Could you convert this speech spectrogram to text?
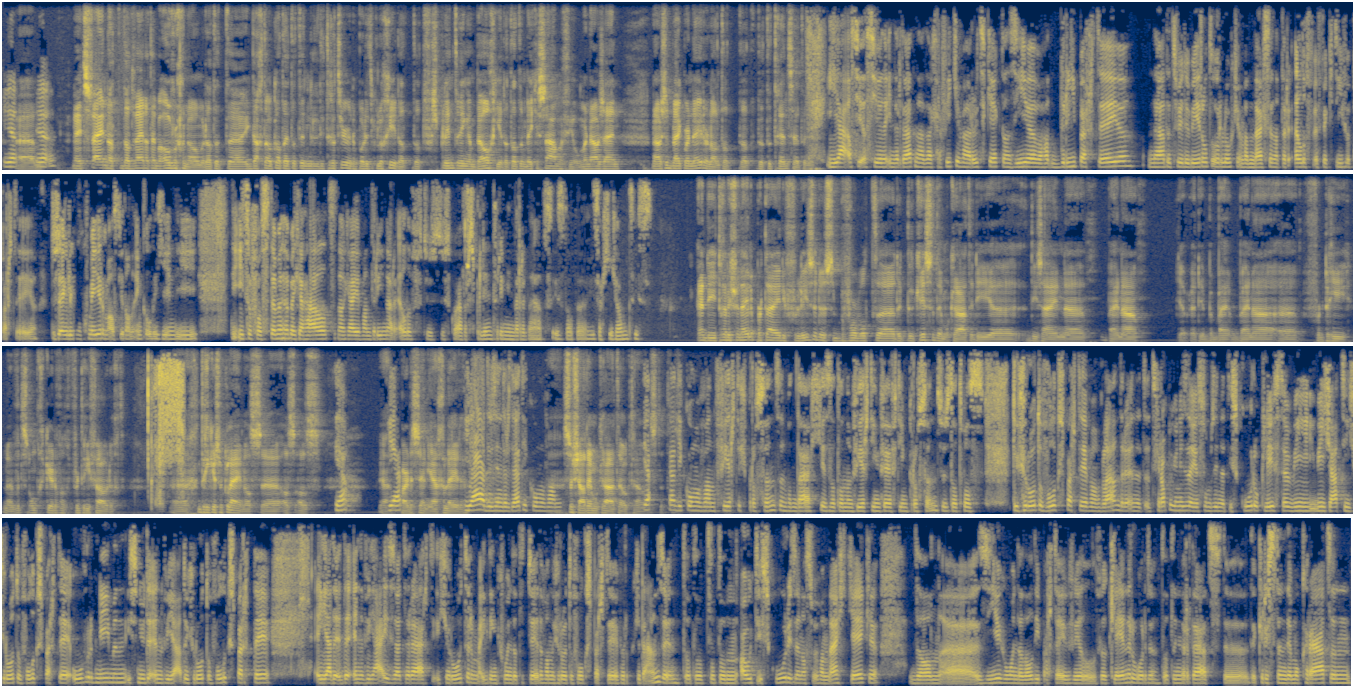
ja, um, ja. Nee, het is fijn dat, dat wij dat hebben overgenomen. Dat het, uh, ik dacht ook altijd dat in de literatuur en de politicologie, dat, dat versplintering in België, dat dat een beetje samenviel. Maar nou, zijn, nou is het blijkbaar Nederland dat, dat, dat de trendsetter is. Ja, als je, als je inderdaad naar dat grafiekje van Ruud kijkt, dan zie je, we hadden drie partijen na de Tweede Wereldoorlog. En vandaag zijn dat er elf effectieve partijen. Dus eigenlijk nog meer, maar als je dan enkel degene die, die iets of wat stemmen hebben gehaald, dan ga je van drie naar elf. Dus, dus qua versplintering inderdaad is dat, uh, is dat gigantisch. En die traditionele partijen die verliezen, dus bijvoorbeeld uh, de, de Christendemocraten, die, uh, die zijn uh, bijna, ja, die hebben bij, bijna verdrie, nou wat is het omgekeerde van verdrievoudigd? drie keer zo klein als, als, als ja. Ja, ja, een paar decennia geleden. Ja, dus inderdaad, die komen van... Sociaaldemocraten ook trouwens. Ja, ja, die komen van 40 procent en vandaag is dat dan een 14, 15 procent. Dus dat was de grote volkspartij van Vlaanderen. En het, het grappige is dat je soms in het discours ook leest, hè, wie, wie gaat die grote volkspartij overnemen? Is nu de N-VA de grote volkspartij? En ja, de, de N-VA is uiteraard groter, maar ik denk gewoon dat de tijden van de grote volkspartij voor gedaan zijn. Dat dat, dat een oud discours is. En als we vandaag kijken, dan uh, zie je gewoon dat al die partijen veel, veel kleiner worden. Dat inderdaad de, de Christen-Democraten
